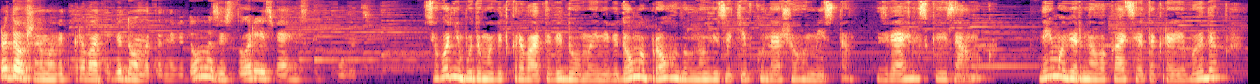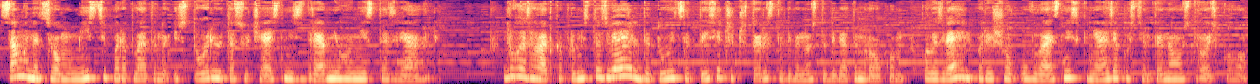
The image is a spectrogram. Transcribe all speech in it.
Продовжуємо відкривати відоме та невідоме з історії звягільських вулиць. Сьогодні будемо відкривати відоме і невідоме про головну візитівку нашого міста Звягільський замок. Неймовірна локація та краєвиди саме на цьому місці переплетено історію та сучасність древнього міста Звягель. Друга згадка про місто Звягель датується 1499 роком, коли Звягель перейшов у власність князя Костянтина Острозького.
